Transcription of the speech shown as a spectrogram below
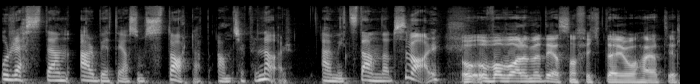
och resten arbetar jag som startup-entreprenör, är mitt standardsvar. Och, och vad var det med det som fick dig att haja till?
